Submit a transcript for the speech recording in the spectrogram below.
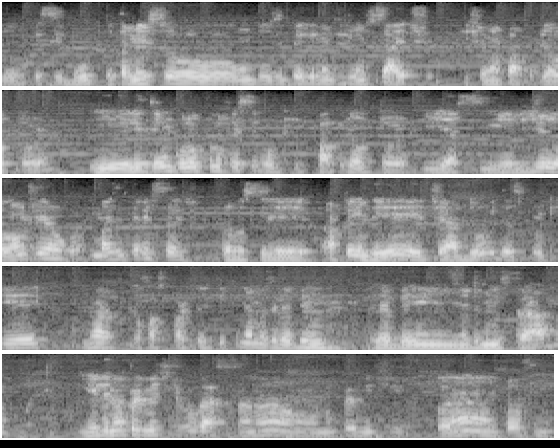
no Facebook. Eu também sou um dos integrantes de um site que chama Papo de Autor. E ele tem um grupo no Facebook, Papo de Autor. E assim, ele de longe é o grupo mais interessante para você aprender, tirar dúvidas, porque não é porque eu faço parte da equipe, né? Mas ele é bem, ele é bem administrado. E ele não permite divulgação, não permite spam. Então, assim,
